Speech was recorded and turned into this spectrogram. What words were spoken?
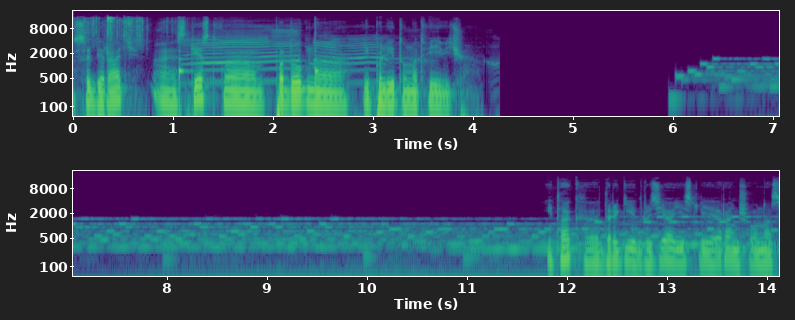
собирать э, средства подобно Иполиту Матвеевичу. Итак, э, дорогие друзья, если раньше у нас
